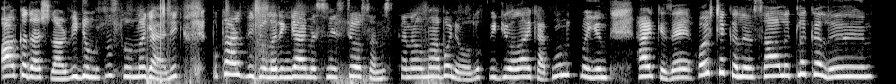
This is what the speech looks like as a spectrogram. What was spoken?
Arkadaşlar videomuzun sonuna geldik. Bu tarz videoların gelmesini istiyorsanız kanalıma abone olup video like atmayı unutmayın. Herkese hoşçakalın, sağlıkla kalın.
